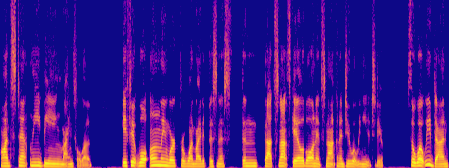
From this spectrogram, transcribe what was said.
constantly being mindful of. If it will only work for one line of business, then that's not scalable and it's not going to do what we need it to do. So, what we've done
